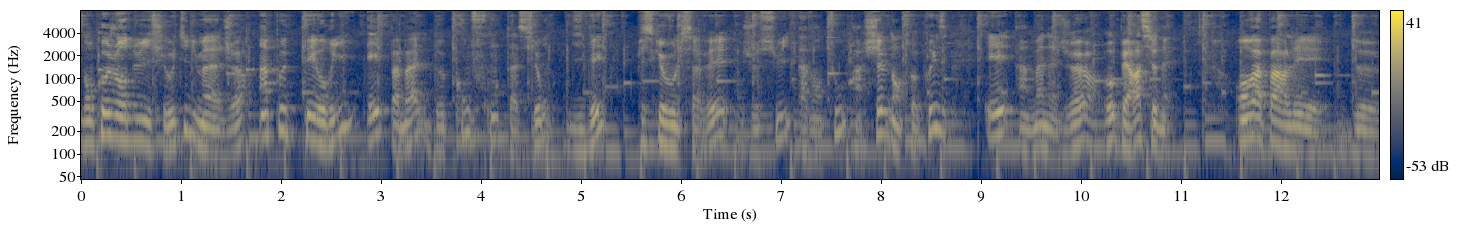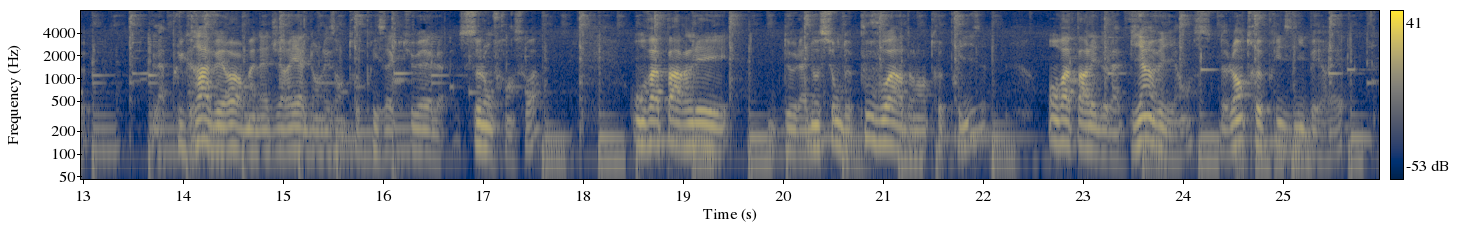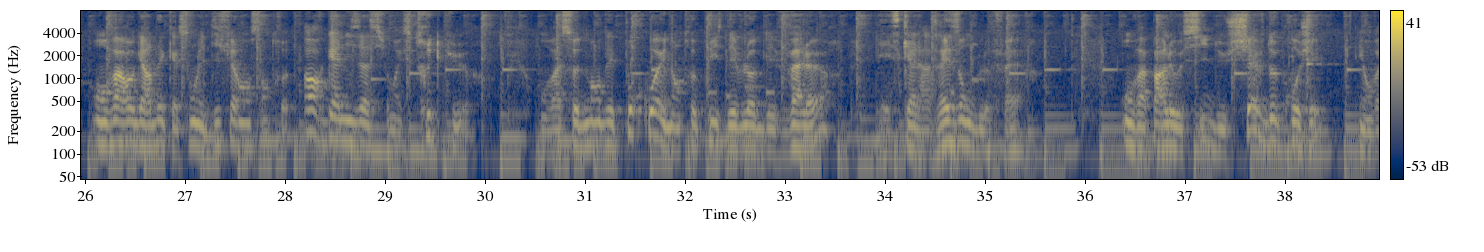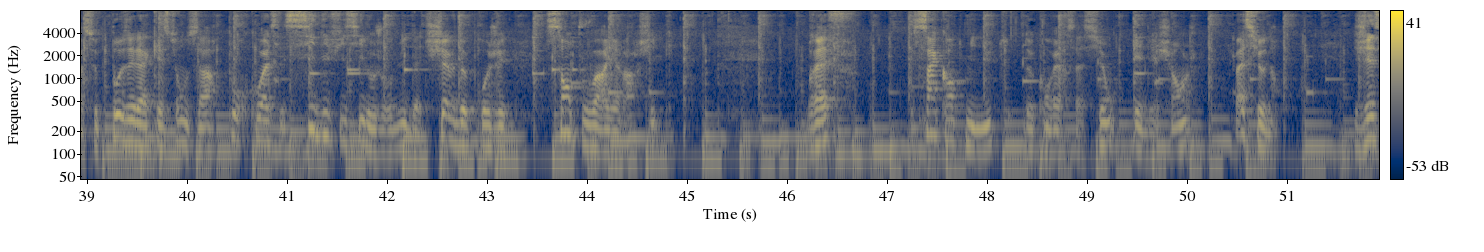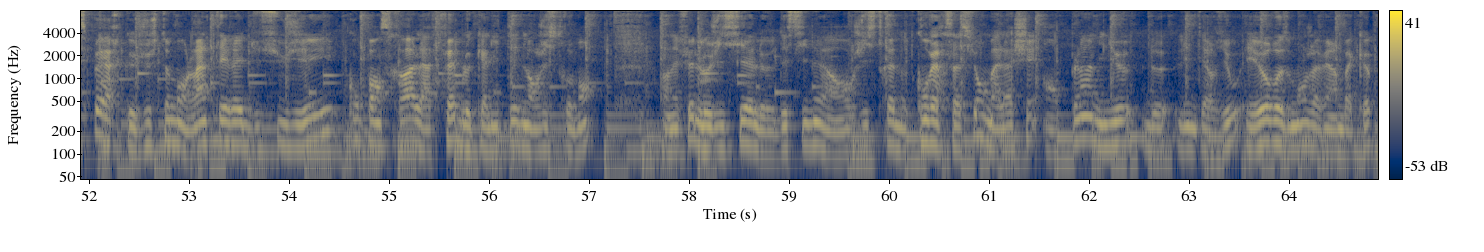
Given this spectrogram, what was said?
Donc aujourd'hui, chez Outils du Manager, un peu de théorie et pas mal de confrontation d'idées, puisque vous le savez, je suis avant tout un chef d'entreprise et un manager opérationnel. On va parler de la plus grave erreur managériale dans les entreprises actuelles selon François. On va parler de la notion de pouvoir dans l'entreprise, on va parler de la bienveillance, de l'entreprise libérée. On va regarder quelles sont les différences entre organisation et structure. On va se demander pourquoi une entreprise développe des valeurs et est-ce qu'elle a raison de le faire. On va parler aussi du chef de projet et on va se poser la question de savoir pourquoi c'est si difficile aujourd'hui d'être chef de projet sans pouvoir hiérarchique. Bref, 50 minutes de conversation et d'échange passionnants. J'espère que justement l'intérêt du sujet compensera la faible qualité de l'enregistrement. En effet, le logiciel destiné à enregistrer notre conversation m'a lâché en plein milieu de l'interview et heureusement j'avais un backup.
